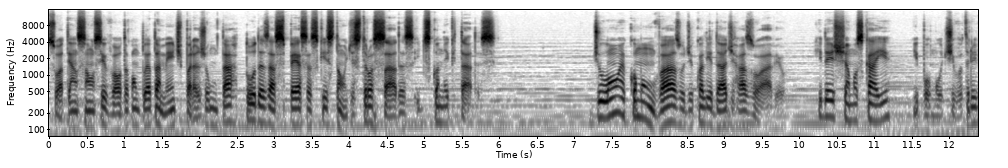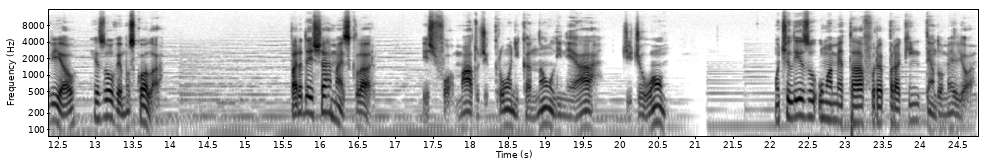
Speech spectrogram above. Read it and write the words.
Sua atenção se volta completamente para juntar todas as peças que estão destroçadas e desconectadas. Juon é como um vaso de qualidade razoável, que deixamos cair e, por motivo trivial, resolvemos colar. Para deixar mais claro, este formato de crônica não linear de Juon utilizo uma metáfora para que entendam melhor.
